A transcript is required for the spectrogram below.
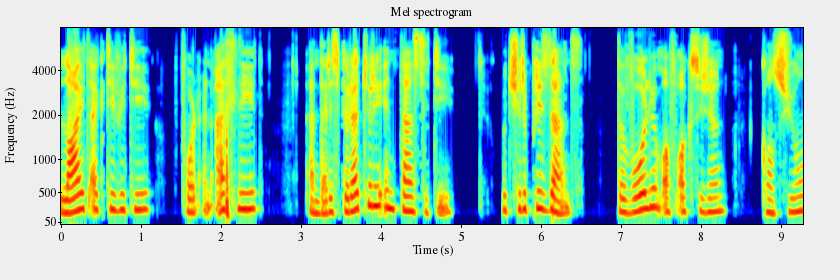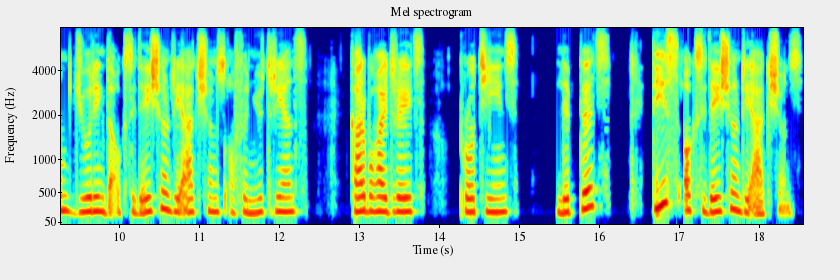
light activity for an athlete, and the respiratory intensity, which represents the volume of oxygen consumed during the oxidation reactions of nutrients, carbohydrates, proteins, lipids. These oxidation reactions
